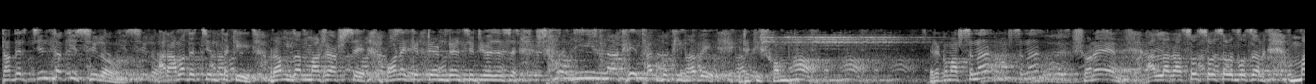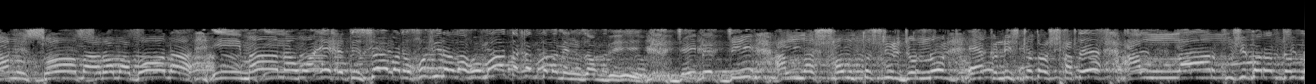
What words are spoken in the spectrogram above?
তাদের চিন্তা কি ছিল? আর আমাদের চিন্তা কি? রমজান মাসে আসছে অনেকের টেন্ডেন্সিটি হয়ে যাচ্ছে, সারাদিন না খেয়ে থাকব কীভাবে? এটা কি সম্ভব? এরকম আসছে না? শোনেন, আল্লাহ রাসূল আলাইহি বলেন মানুষ সামা রমাদানা ঈমানা ওয়া যেই ব্যক্তি আল্লাহর সন্তুষ্টির জন্য একনিষ্ঠতার সাথে আল্লাহর খুশি করার জন্য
